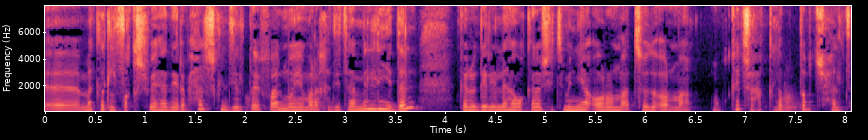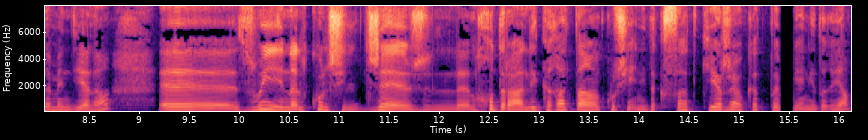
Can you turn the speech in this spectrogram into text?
آه، ما كتلصقش فيها دايرة بحال الشكل ديال الطيفه المهم راه خديتها من Lidl كانوا دايرين لها وقيلا شي 8 أورو مع 9 اورو ما بقيتش عاقلة بالضبط شحال الثمن ديالها. آه زوينة لكلشي الدجاج الخضرة les gâteaux كلشي يعني داك الصهد كيرجع وكطيب يعني دغيا.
